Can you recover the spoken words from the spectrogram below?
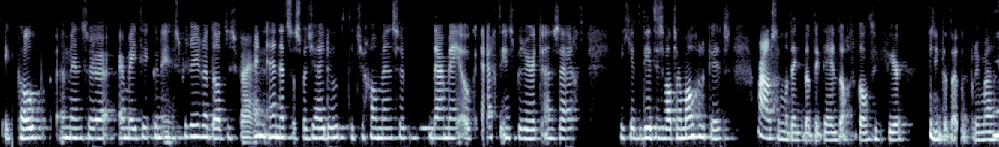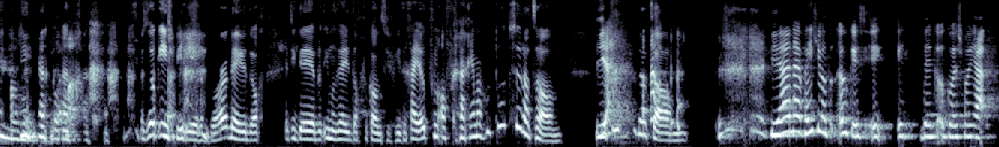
Ik hoop mensen ermee te kunnen inspireren. Dat is fijn. En net zoals wat jij doet, dat je gewoon mensen daarmee ook echt inspireert en zegt: Weet je, dit is wat er mogelijk is. Maar als iemand denkt dat ik de hele dag vakantie vier, vind ik dat ook prima. Als dat mag. Dat is ook inspirerend hoor, de hele dag. Het idee hebben dat iemand de hele dag vakantie viert. Dan ga je ook van afvragen: ja, maar hoe doet ze dat dan? Hoe ja. doet ze dat dan? Ja, nou weet je wat het ook is? Ik, ik denk ook wel eens van ja,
